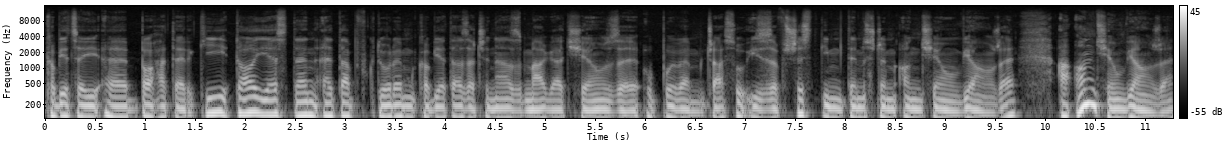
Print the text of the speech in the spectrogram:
kobiecej e, bohaterki. To jest ten etap, w którym kobieta zaczyna zmagać się z upływem czasu i ze wszystkim tym, z czym on się wiąże. A on się wiąże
